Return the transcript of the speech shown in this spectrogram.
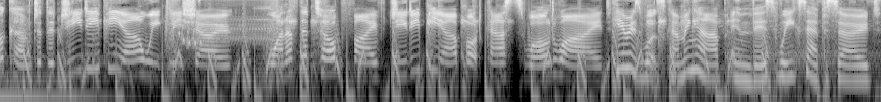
Welcome to the GDPR Weekly Show, one of the top five GDPR podcasts worldwide. Here is what's coming up in this week's episode.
